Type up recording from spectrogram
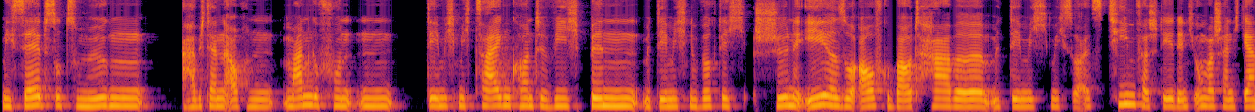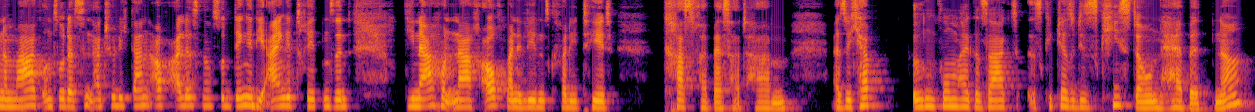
mich selbst so zu mögen, habe ich dann auch einen Mann gefunden, dem ich mich zeigen konnte, wie ich bin, mit dem ich eine wirklich schöne Ehe so aufgebaut habe, mit dem ich mich so als Team verstehe, den ich unwahrscheinlich gerne mag und so. Das sind natürlich dann auch alles noch so Dinge, die eingetreten sind, die nach und nach auch meine Lebensqualität krass verbessert haben. Also ich habe irgendwo mal gesagt, es gibt ja so dieses Keystone Habit, ne?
